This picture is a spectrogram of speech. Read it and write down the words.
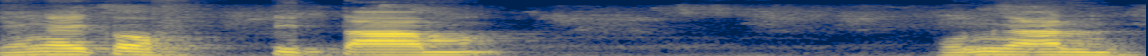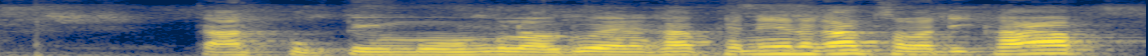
ยังไงก็ติดตาม ผลงานการปลูกเตงโมของเราด้วยนะครับแค่นี้นะครับ สวัสดีครับ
